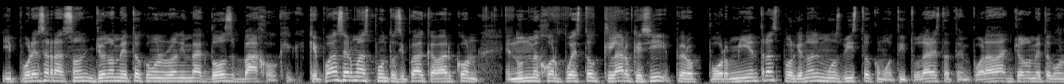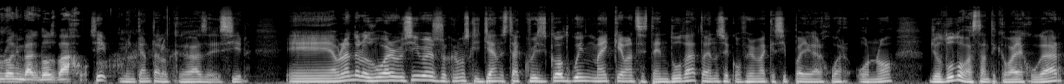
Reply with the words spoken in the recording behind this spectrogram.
Y por esa razón yo lo meto como un running back 2 bajo, que, que pueda hacer más puntos y pueda acabar con en un mejor puesto, claro que sí, pero por mientras, porque no lo hemos visto como titular esta temporada, yo lo meto como un running back 2 bajo. Sí, me encanta lo que acabas de decir. Eh, hablando de los wide receivers, recordemos que ya no está Chris Godwin, Mike Evans está en duda, todavía no se confirma que sí puede llegar a jugar o no. Yo dudo bastante que vaya a jugar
